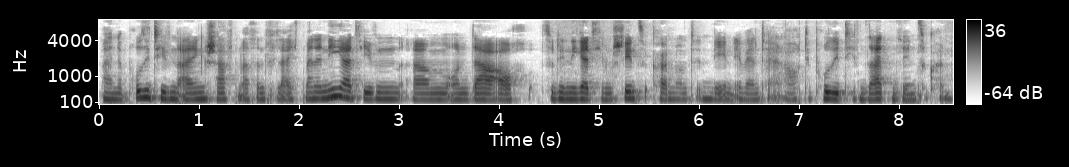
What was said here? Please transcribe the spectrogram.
meine positiven Eigenschaften, was sind vielleicht meine negativen? Ähm, und da auch zu den negativen stehen zu können und in denen eventuell auch die positiven Seiten sehen zu können.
